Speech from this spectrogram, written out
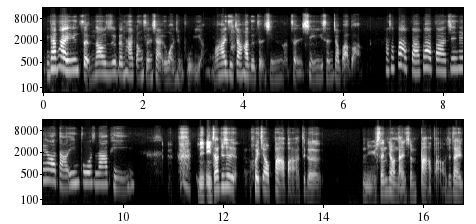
你看他已经整到就是跟他刚生下来的完全不一样，然后他一直叫他的整形整形医生叫爸爸，他说爸爸爸爸今天要打音波是拉皮。你你知道，就是会叫爸爸这个女生叫男生爸爸，就在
